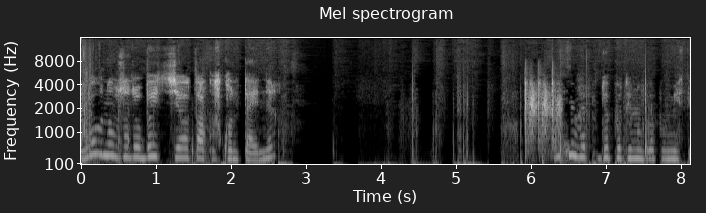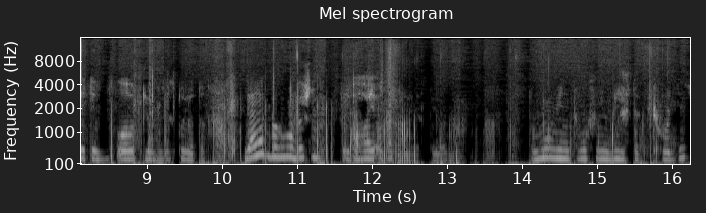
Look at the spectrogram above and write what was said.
Нього нам знадобиться також контейнер. Потім вже туди потрібно буде помістити отлюб вертольоту. Я як беру обично підбираю отакий вертольот. Тому він тому що він більш так підходить.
